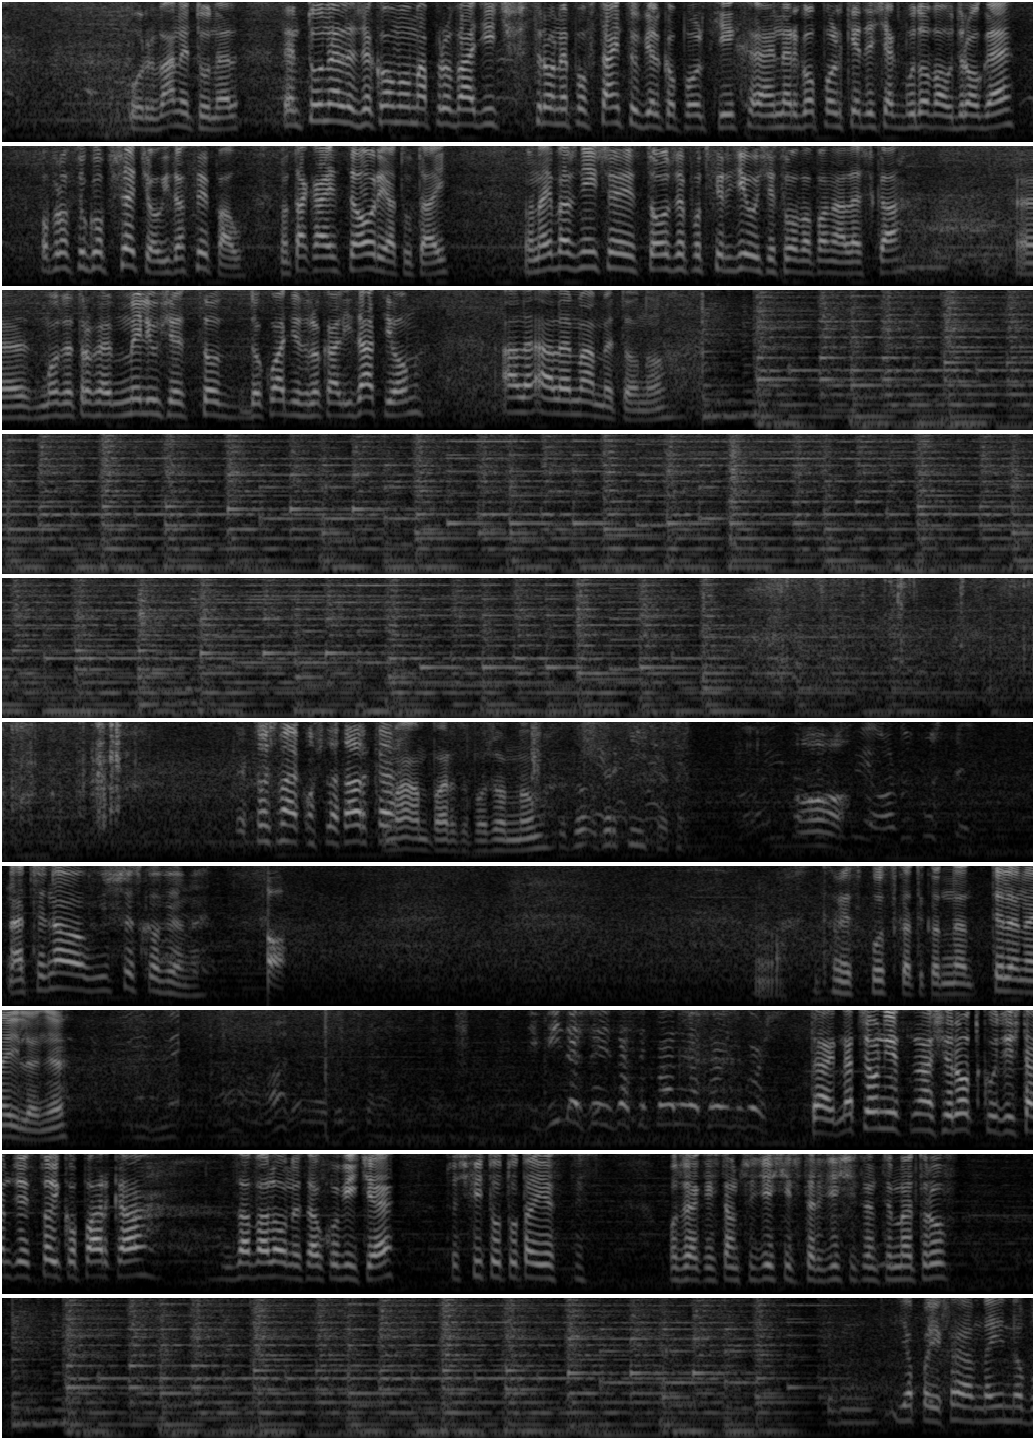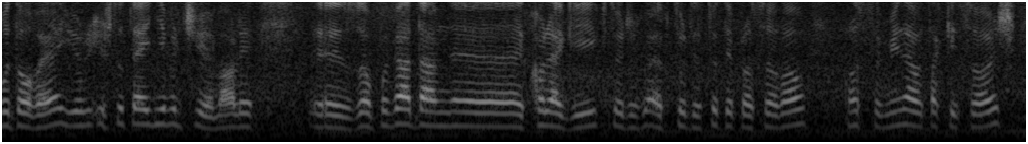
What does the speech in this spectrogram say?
urwany tunel. Ten tunel rzekomo ma prowadzić w stronę powstańców wielkopolskich. Energopol kiedyś jak budował drogę, po prostu go przeciął i zasypał. No taka jest teoria tutaj. No najważniejsze jest to, że potwierdziły się słowa pana Leszka. E, może trochę mylił się co z, dokładnie z lokalizacją, ale, ale mamy to no. Jak ktoś ma jakąś latarkę, Mam bardzo porządną. to zerknijcie. O! Znaczy no, już wszystko wiemy. Tam jest pustka, tylko na tyle na ile, nie? I widać, że jest zasypany na całej długości. Tak, znaczy on jest na środku, gdzieś tam, gdzie stoi koparka, zawalony całkowicie. Prześwitu tutaj jest może jakieś tam 30-40 centymetrów. Ja pojechałem na inną budowę, już, już tutaj nie wróciłem, ale e, z opowiadań e, kolegi, który, który tutaj pracował, on wspominał takie coś,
